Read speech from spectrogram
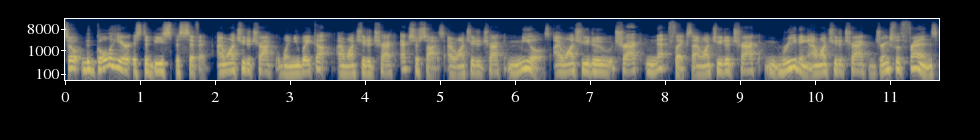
So the goal here is to be specific. I want you to track when you wake up. I want you to track exercise. I want you to track meals. I want you to track Netflix. I want you to track reading. I want you to track drinks with friends.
